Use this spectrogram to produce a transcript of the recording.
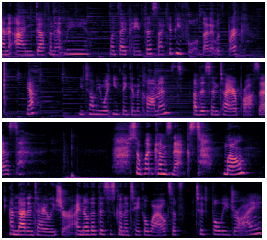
And I'm definitely, once I paint this, I could be fooled that it was brick. Yeah? You tell me what you think in the comments of this entire process. So what comes next? Well, I'm not entirely sure. I know that this is going to take a while to, to fully dry.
